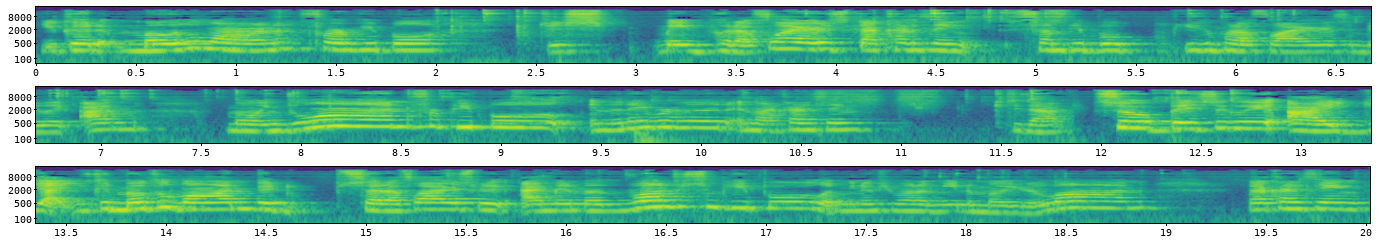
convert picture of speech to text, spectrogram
you could mow the lawn for people, just maybe put out flyers, that kind of thing. Some people, you can put out flyers and be like, I'm mowing the lawn for people in the neighborhood and that kind of thing. Do that. So basically, I, yeah, you can mow the lawn, could set up flyers, but I'm gonna mow the lawn for some people. Let me know if you want me to mow your lawn, that kind of thing.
